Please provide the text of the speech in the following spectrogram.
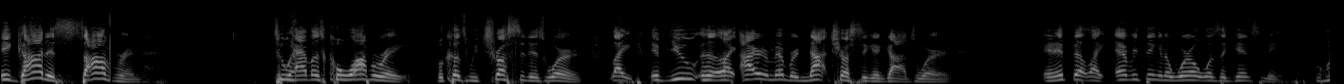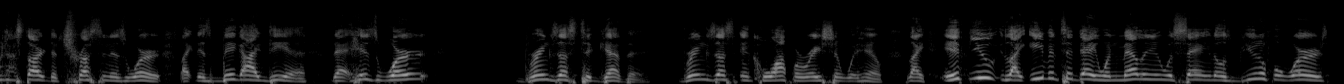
it, god is sovereign to have us cooperate because we trusted his word. Like if you uh, like I remember not trusting in God's word. And it felt like everything in the world was against me. But when I started to trust in his word, like this big idea that his word brings us together brings us in cooperation with him. Like if you like even today when Melanie was saying those beautiful words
